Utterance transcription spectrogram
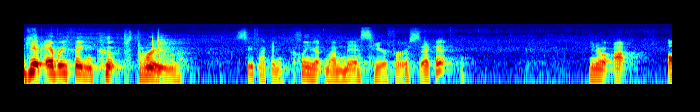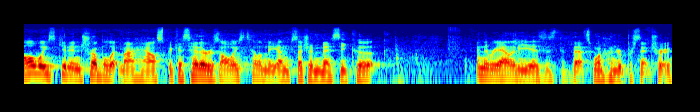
get everything cooked through. See if I can clean up my mess here for a second. You know, I always get in trouble at my house because Heather is always telling me I'm such a messy cook. And the reality is, is that that's 100% true.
